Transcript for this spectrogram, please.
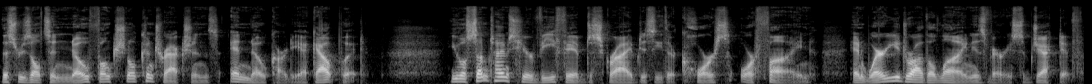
This results in no functional contractions and no cardiac output. You will sometimes hear VFib described as either coarse or fine, and where you draw the line is very subjective.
